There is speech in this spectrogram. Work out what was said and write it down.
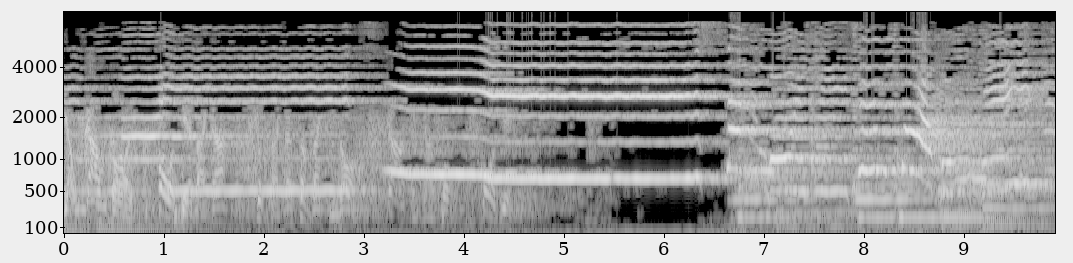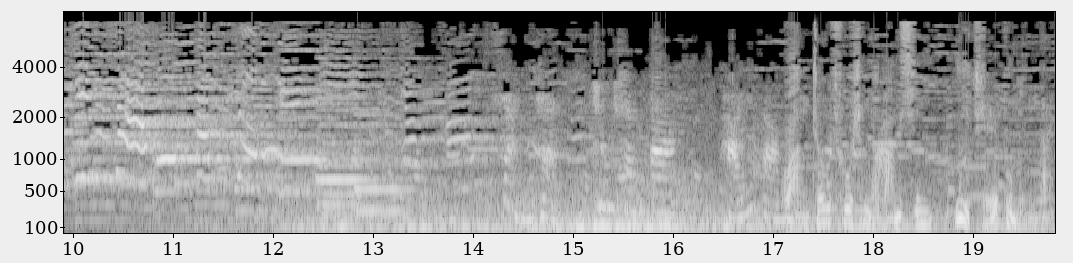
有交代。多謝大家，祝大家身體健康，家庭幸福。多謝。下一站中山八，好。广州出生的王鑫一直不明白，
